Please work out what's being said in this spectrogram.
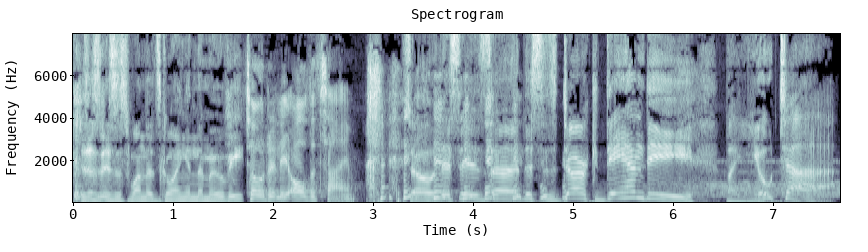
Is this, is this one that's going in the movie? totally, all the time. So this is uh, this is Dark Dandy by Yota.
